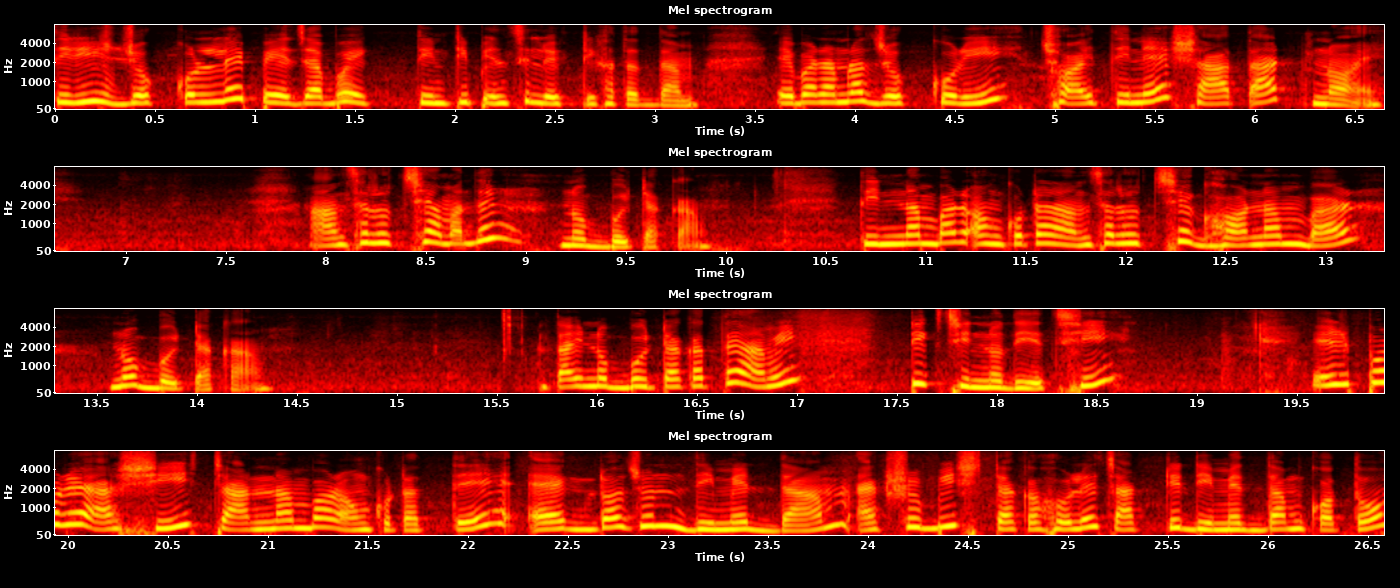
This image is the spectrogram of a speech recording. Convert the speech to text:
তিরিশ যোগ করলে পেয়ে যাব এক, তিনটি পেন্সিল একটি খাতার দাম। এবার আমরা যোগ করি ছয় তিনে সাত আট নয়। আনসার হচ্ছে আমাদের নব্বই টাকা। তিন নাম্বার অঙ্কটার আনসার হচ্ছে ঘ নাম্বার নব্বই টাকা। তাই নব্বই টাকাতে আমি টিক চিহ্ন দিয়েছি। এরপরে আসি চার নাম্বার অঙ্কটাতে এক ডজন ডিমের দাম একশো বিশ টাকা হলে চারটি ডিমের দাম কত?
